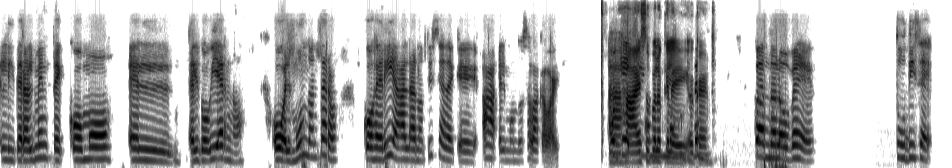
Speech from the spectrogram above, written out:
literalmente cómo el, el gobierno o el mundo entero cogería la noticia de que, ah, el mundo se va a acabar. Porque Ajá, eso fue lo que leí. Cuando lo ves, tú dices,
